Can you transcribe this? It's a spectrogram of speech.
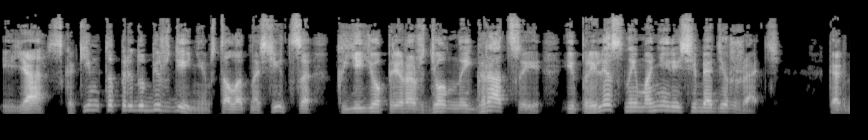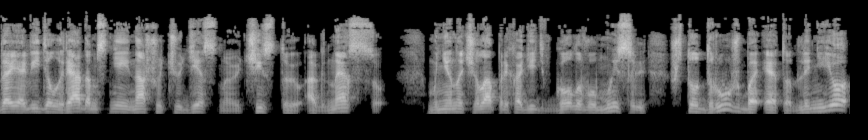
и я с каким-то предубеждением стал относиться к ее прирожденной грации и прелестной манере себя держать. Когда я видел рядом с ней нашу чудесную, чистую Агнессу, мне начала приходить в голову мысль, что дружба эта для нее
